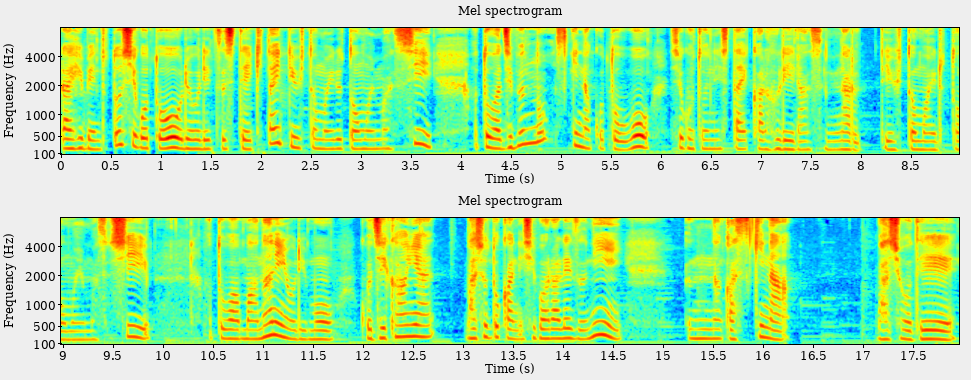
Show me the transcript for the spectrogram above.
ライフイベントと仕事を両立していきたいっていう人もいると思いますしあとは自分の好きなことを仕事にしたいからフリーランスになるっていう人もいると思いますしあとはまあ何よりもこう時間や場所とかに縛られずに、うん、なんか好きな場所で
